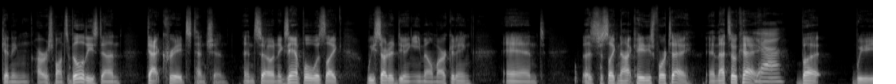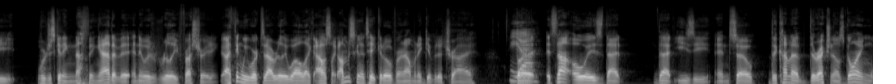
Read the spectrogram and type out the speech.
getting our responsibilities done, that creates tension. And so an example was like we started doing email marketing, and it's just like not Katie's forte, and that's okay. Yeah. But we were just getting nothing out of it, and it was really frustrating. I think we worked it out really well. Like I was like, I'm just gonna take it over, and I'm gonna give it a try Yeah. but it's not always that that easy and so the kind of direction i was going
